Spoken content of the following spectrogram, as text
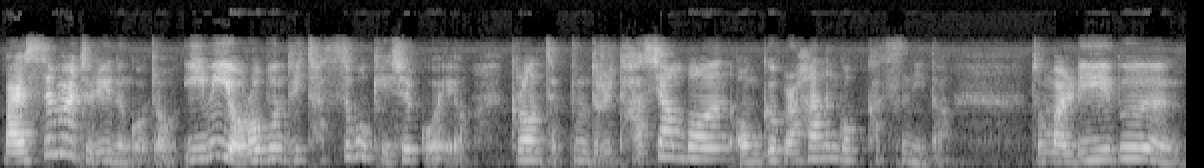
말씀을 드리는 거죠. 이미 여러분들이 다 쓰고 계실 거예요. 그런 제품들을 다시 한번 언급을 하는 것 같습니다. 정말 립은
